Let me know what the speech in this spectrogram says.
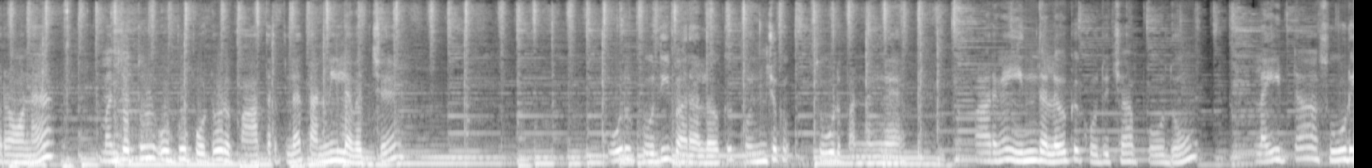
ப்ரானை மஞ்சத்தூள் உப்பு போட்டு ஒரு பாத்திரத்தில் தண்ணியில் வச்சு ஒரு கொதி வர அளவுக்கு கொஞ்சம் சூடு பண்ணுங்க. பாருங்கள் இந்த அளவுக்கு கொதிச்சா போதும். லைட்டாக சூடு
